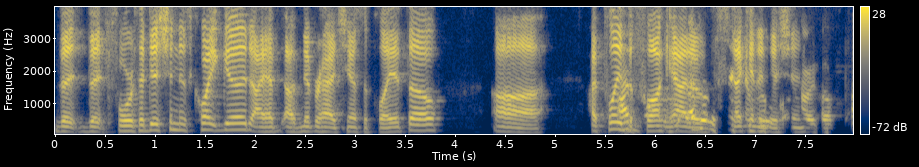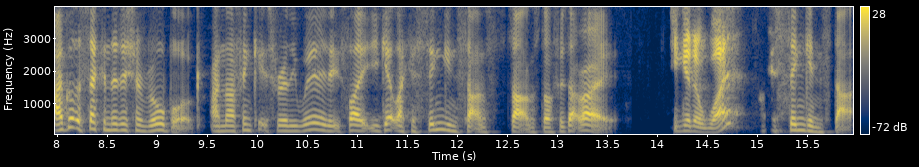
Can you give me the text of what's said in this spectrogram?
that that fourth edition is quite good. I have I've never had a chance to play it though. Uh, I played the I've fuck got- out I've of the second edition. sorry. I've got the second edition rulebook, and I think it's really weird. It's like you get like a singing stat and, stat and stuff. Is that right? You get a what? Like a singing stat.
